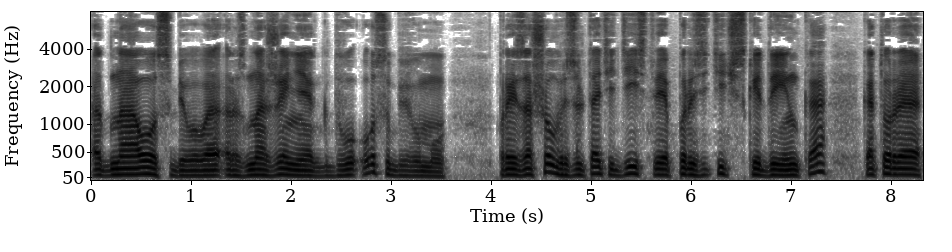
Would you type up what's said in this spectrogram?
одноособевого размножения к двуособевому произошел в результате действия паразитической ДНК, которая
